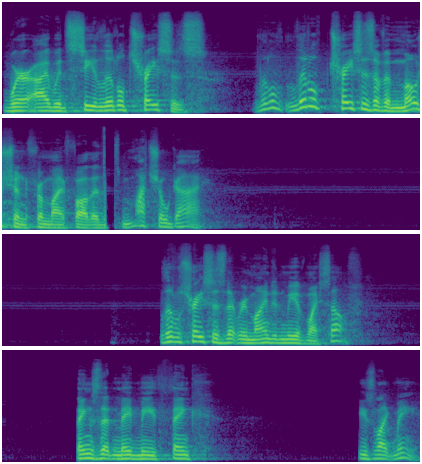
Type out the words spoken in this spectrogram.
where I would see little traces, little, little traces of emotion from my father, this macho guy. Little traces that reminded me of myself. Things that made me think he's like me.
